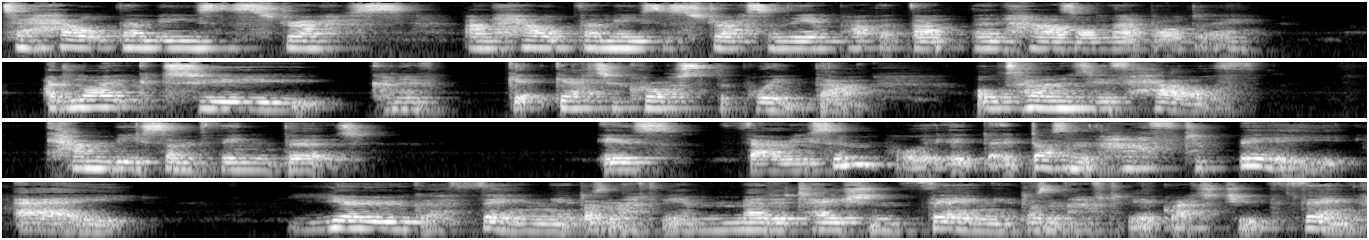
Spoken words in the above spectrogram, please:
to help them ease the stress and help them ease the stress and the impact that that then has on their body. I'd like to kind of get, get across the point that alternative health can be something that is very simple. It, it doesn't have to be a yoga thing. It doesn't have to be a meditation thing. It doesn't have to be a gratitude thing.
